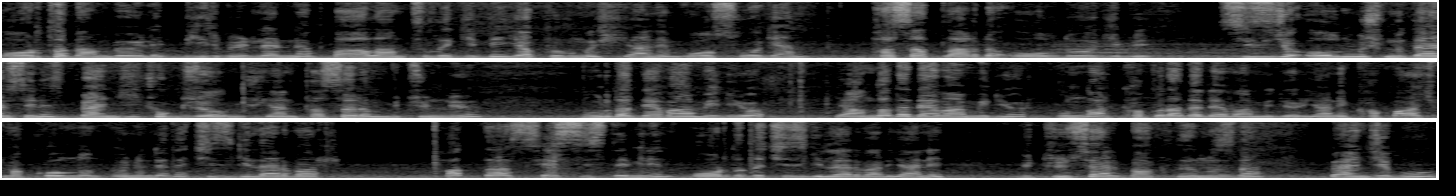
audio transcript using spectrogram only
ortadan böyle birbirlerine bağlantılı gibi yapılmış. Yani Volkswagen Passat'larda olduğu gibi. Sizce olmuş mu derseniz bence çok güzel olmuş. Yani tasarım bütünlüğü burada devam ediyor. Yanda da devam ediyor. Bunlar kapıda da devam ediyor. Yani kapı açma kolunun önünde de çizgiler var. Hatta ses sisteminin orada da çizgiler var. Yani bütünsel baktığımızda bence bu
